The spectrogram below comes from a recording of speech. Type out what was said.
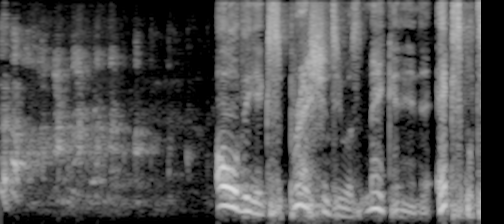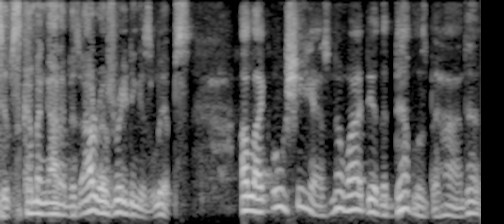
oh, the expressions he was making and the expletives coming out of his, I was reading his lips. I was like, oh, she has no idea the devil is behind her.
